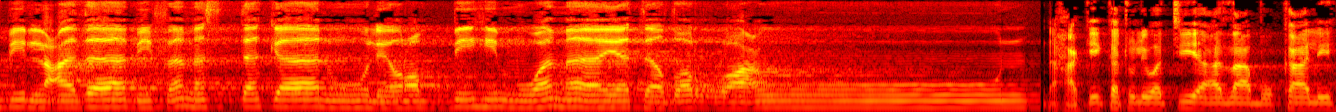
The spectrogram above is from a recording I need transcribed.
بالعذاب فما استكانوا لربهم وما يتضرعون na hakika tuliwatia adhabu kali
